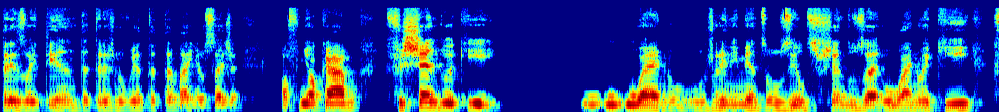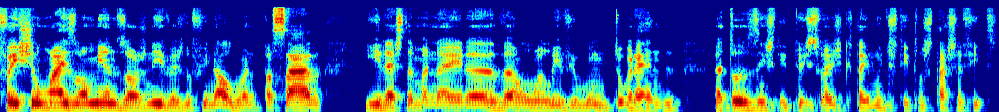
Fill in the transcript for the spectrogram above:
3,80, 3,90 também. Ou seja, ao fim e ao cabo, fechando aqui o, o, ano, os rendimentos, ou os yields, fechando os, o ano aqui, fecham mais ou menos aos níveis do final do ano passado e desta maneira dão um alívio muito grande a todas as instituições que têm muitos títulos de taxa fixa.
